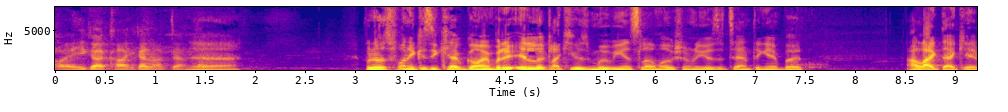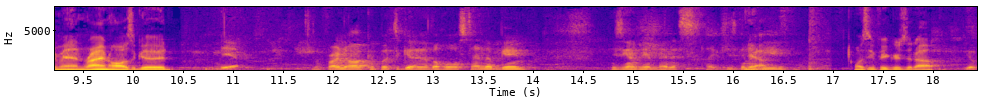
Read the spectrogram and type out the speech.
Oh yeah, he got caught. He got knocked out. yeah. But it was funny because he kept going, but it, it looked like he was moving in slow motion when he was attempting it. But I like that kid, man. Ryan Hall's good. Yeah. If Ryan Hall can put together the whole stand-up game, he's gonna be a menace. Like he's gonna Yeah. be. Once he figures it out. Yep.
